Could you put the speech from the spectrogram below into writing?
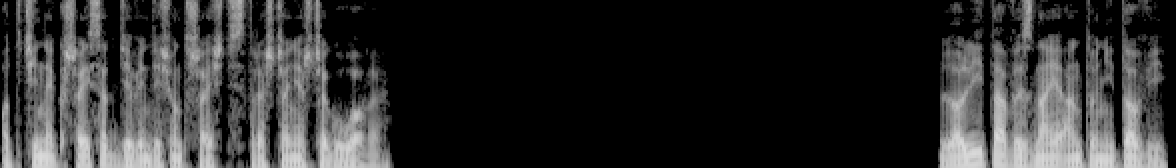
odcinek 696 streszczenie szczegółowe. Lolita wyznaje Antonitowi,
